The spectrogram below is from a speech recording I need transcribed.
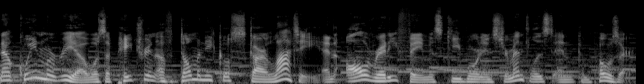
Now, Queen Maria was a patron of Domenico Scarlatti, an already famous keyboard instrumentalist and composer.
